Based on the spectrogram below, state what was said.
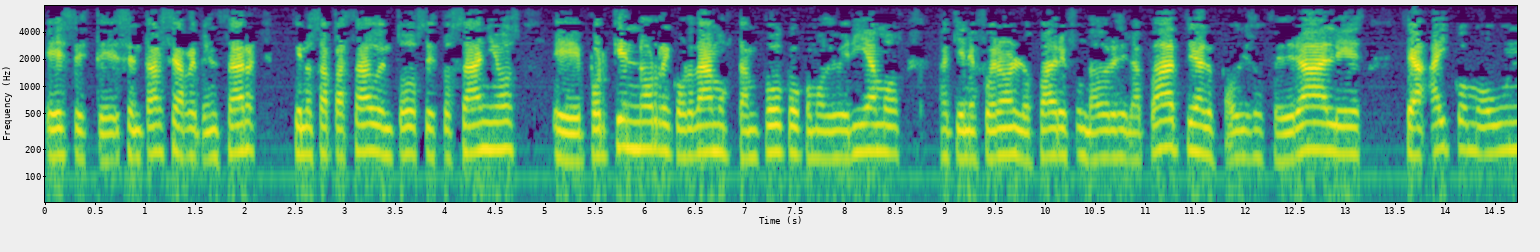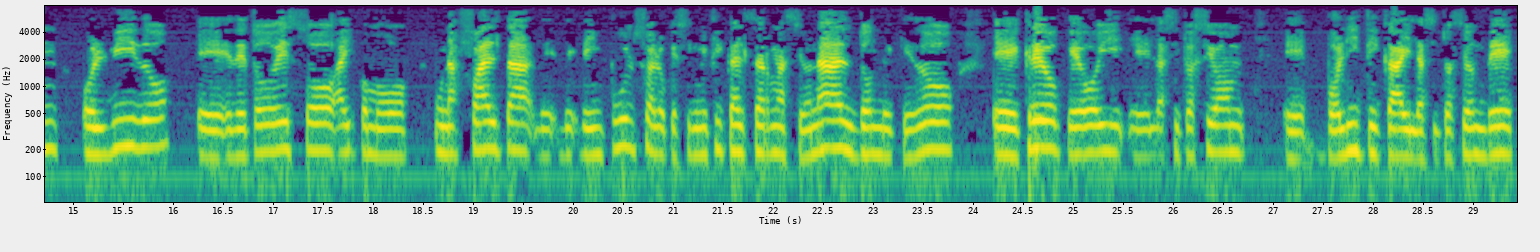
es este, sentarse a repensar qué nos ha pasado en todos estos años, por qué no recordamos tampoco como deberíamos a quienes fueron los padres fundadores de la patria, los caudillos federales, o sea, hay como un olvido eh, de todo eso, hay como una falta de, impulso a lo que significa el ser nacional, dónde quedó. Eh, creo que hoy eh, la situación política y la situación de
